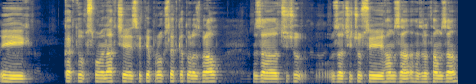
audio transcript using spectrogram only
И както споменах, че светия пророк след като разбрал за Чичо, за Чичо си Хамза, Хазрат Хамза,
